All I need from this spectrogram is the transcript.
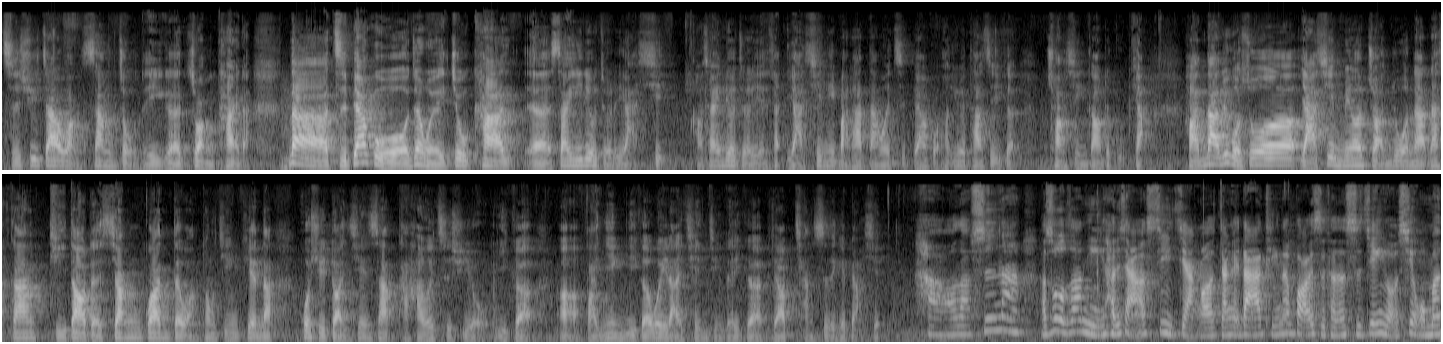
持续在往上走的一个状态的。那指标股，我认为就看呃三一六九的亚信，好，三一六九的亚信，你把它当为指标股哈，因为它是一个。创新高的股票，好，那如果说亚信没有转弱呢，那刚刚提到的相关的网通晶片呢，或许短线上它还会持续有一个呃反映一个未来前景的一个比较强势的一个表现。好，老师，那老师，我知道你很想要细讲哦，讲给大家听。那不好意思，可能时间有限，我们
